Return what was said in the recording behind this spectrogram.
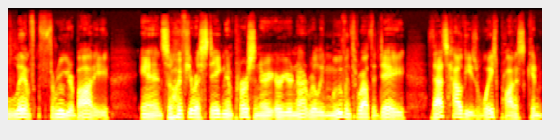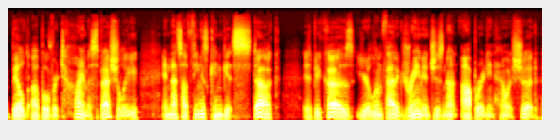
lymph through your body. And so, if you're a stagnant person or, or you're not really moving throughout the day, that's how these waste products can build up over time, especially. And that's how things can get stuck, is because your lymphatic drainage is not operating how it should.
